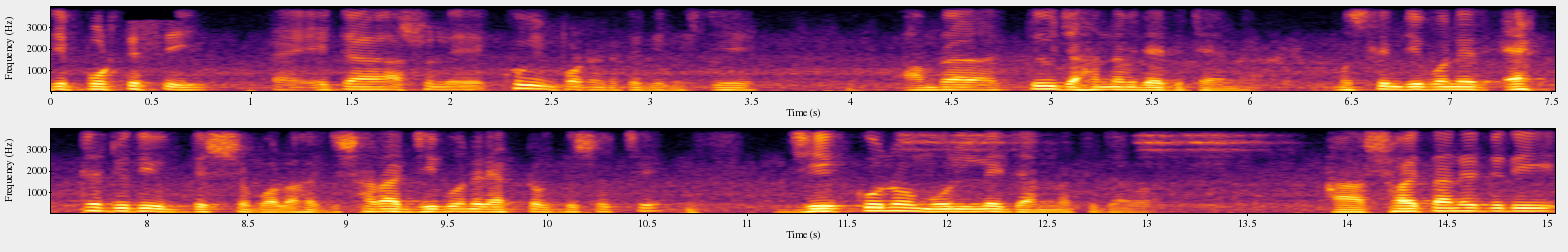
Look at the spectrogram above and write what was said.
যে পড়তেছি এটা আসলে খুব ইম্পর্ট্যান্ট একটা জিনিস যে আমরা কেউ জাহান্নামে যাইতে চাই না। মুসলিম জীবনের একটা যদি উদ্দেশ্য বলা হয়, যে সারা জীবনের একটা উদ্দেশ্য হচ্ছে যে কোনো মূল্যে জান্নাতে যাওয়া। আর শয়তানের যদি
